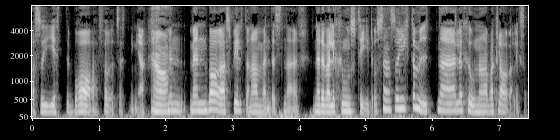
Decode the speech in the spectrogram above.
alltså jättebra förutsättningar. Ja. Men, men bara spiltorna användes när, när det var lektionstid och sen så gick de ut när lektionerna var klara liksom.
